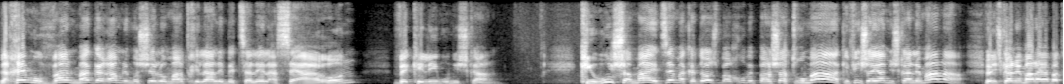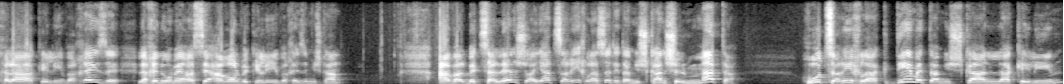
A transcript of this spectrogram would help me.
לכן מובן מה גרם למשה לומר תחילה לבצלאל עשה אהרון וכלים ומשכן. כי הוא שמע את זה מהקדוש ברוך הוא בפרשת תרומה, כפי שהיה משכן למעלה. ומשכן למעלה היה בהתחלה הכלים ואחרי זה. לכן הוא אומר עשה אהרון וכלים ואחרי זה משכן. אבל בצלאל שהיה צריך לעשות את המשכן של מטה, הוא צריך להקדים את המשכן לכלים,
